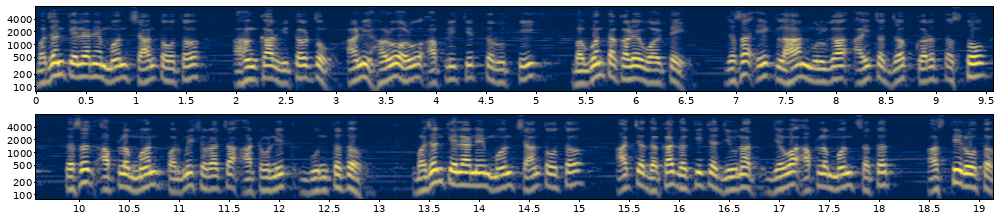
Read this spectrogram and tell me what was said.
भजन केल्याने मन शांत होतं अहंकार वितळतो आणि हळूहळू आपली चित्तवृत्ती भगवंताकडे वळते. जसा एक लहान मुलगा आईचा जप करत असतो तसंच आपलं मन परमेश्वराच्या आठवणीत गुंततं. भजन केल्याने मन शांत होतं. आजच्या धकाधकीच्या जीवनात जेव्हा आपलं मन सतत अस्थिर होतं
